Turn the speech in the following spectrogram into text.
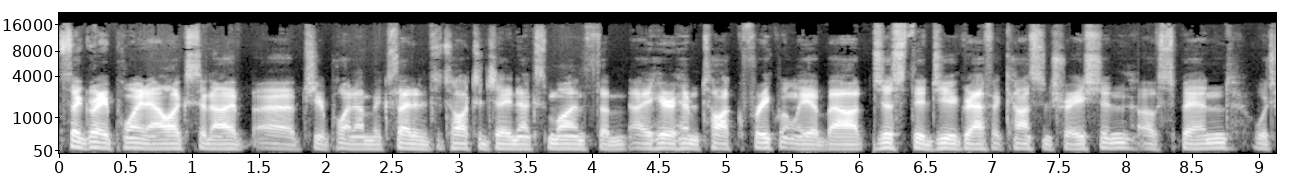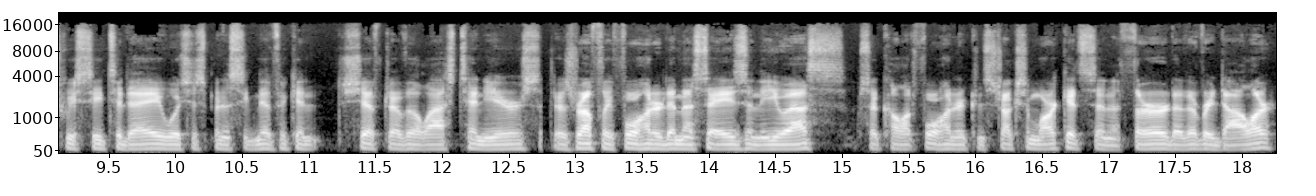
It's a great point, Alex. And I, uh, to your point, I'm excited to talk to Jay next month. Um, I hear him talk frequently about just the geographic concentration of spend, which we see today, which has been a significant shift over the last 10 years. There's roughly 400 MSAs in the U.S., so call it 400 construction markets, and a third of every dollar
